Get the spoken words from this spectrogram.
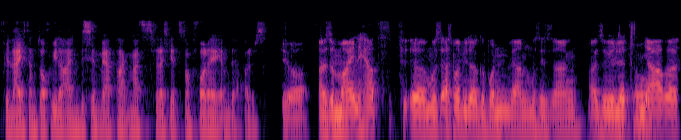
vielleicht dann doch wieder ein bisschen mehr packen, als es vielleicht jetzt noch vor der EM der Fall ist. Ja, also mein Herz äh, muss erstmal wieder gewonnen werden, muss ich sagen. Also die letzten so. Jahre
